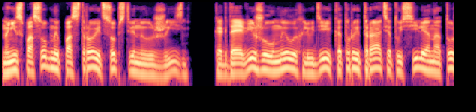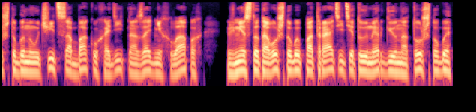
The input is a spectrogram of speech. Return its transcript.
но не способны построить собственную жизнь, когда я вижу унылых людей, которые тратят усилия на то, чтобы научить собаку ходить на задних лапах, вместо того, чтобы потратить эту энергию на то, чтобы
